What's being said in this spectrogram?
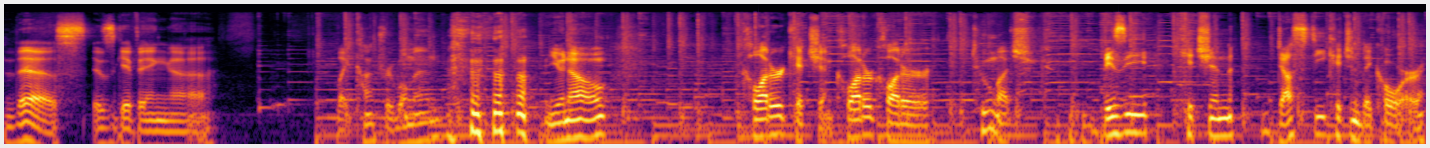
This is giving, uh, like country woman, you know? Clutter kitchen, clutter, clutter, too much busy kitchen, dusty kitchen decor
